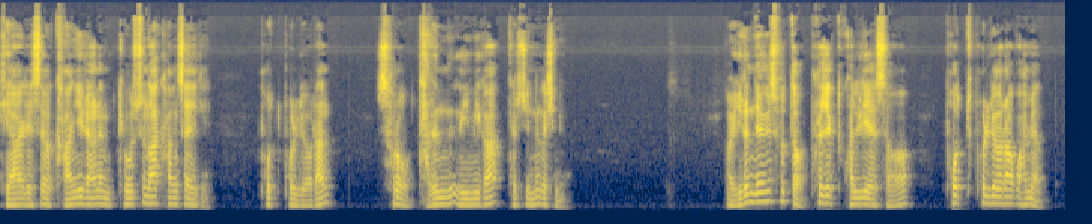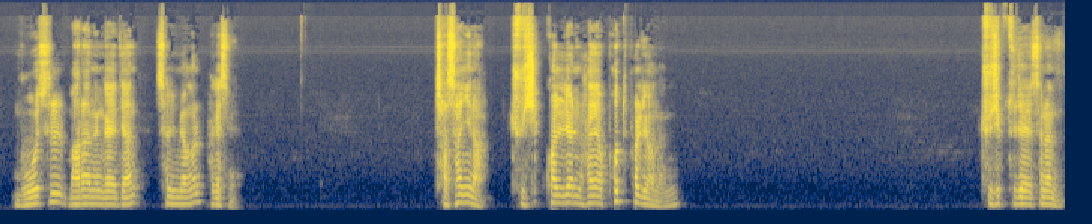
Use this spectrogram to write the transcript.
대학에서 강의를 하는 교수나 강사에게 포트폴리오란 서로 다른 의미가 될 수 있는 것입니다. 어, 이런 내용에서부터 프로젝트 관리에서 포트폴리오라고 하면 무엇을 말하는가에 대한 설명을 하겠습니다. 자산이나 주식 관련하여 포트폴리오는 주식 투자에서는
